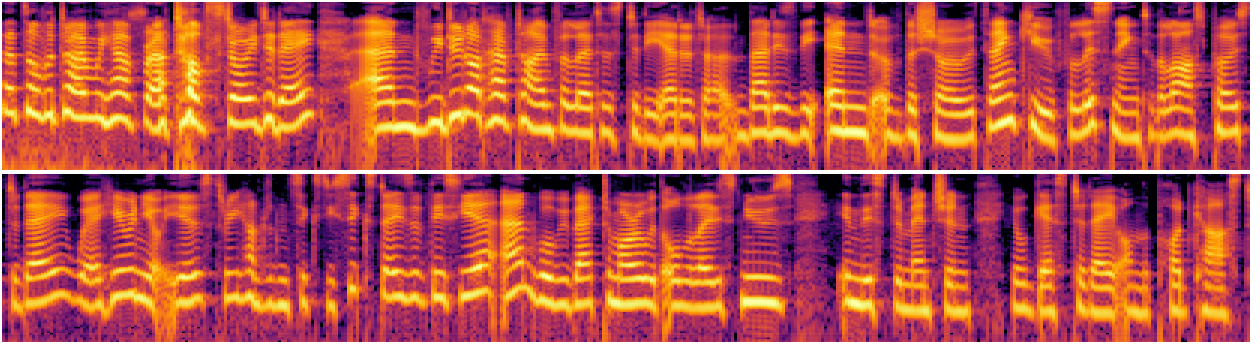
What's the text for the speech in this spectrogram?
That's all the time we have for our top story today. And we do not have time for letters to the editor. That is the end of the show. Thank you for listening to the last post today. We're here in your ears 366 days of this year, and we'll be back tomorrow with all the latest news in this dimension. Your guest today on the podcast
